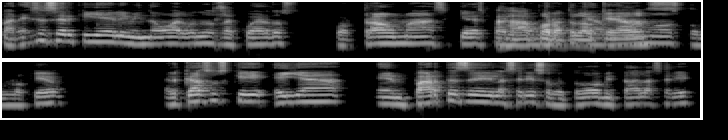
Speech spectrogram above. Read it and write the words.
parece ser que ella eliminó algunos recuerdos por trauma, si quieres, por, el Ajá, por contrato que bloqueos. hablamos, por bloqueo. El caso es que ella en partes de la serie, sobre todo a mitad de la serie,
